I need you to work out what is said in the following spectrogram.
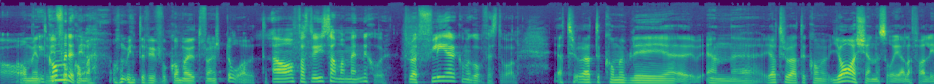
Om, inte vi kommer får det komma, det? om inte vi får komma ut förrän då. Ja, fast det är ju samma människor. Tror du att fler kommer gå på festival? Jag tror att det kommer bli eh, en... eh, Jag tror att det kommer... Jag känner så i alla fall i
